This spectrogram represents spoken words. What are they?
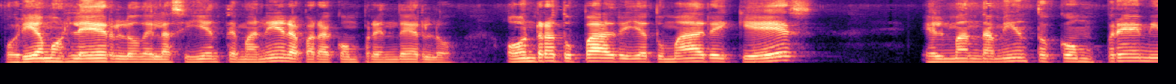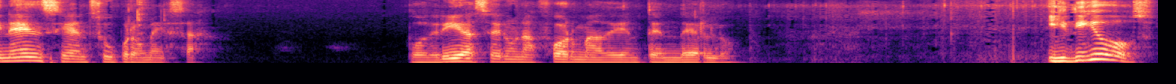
Podríamos leerlo de la siguiente manera para comprenderlo. Honra a tu padre y a tu madre, que es el mandamiento con preeminencia en su promesa. Podría ser una forma de entenderlo. Y Dios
